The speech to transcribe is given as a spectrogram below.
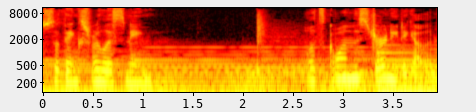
So thanks for listening. Let's go on this journey together.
